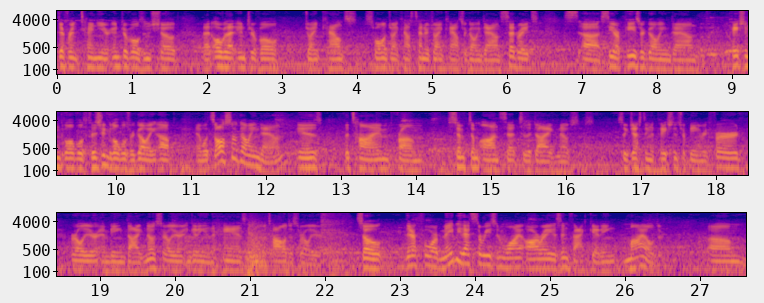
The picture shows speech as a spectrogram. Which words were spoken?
different 10-year intervals and showed that over that interval, joint counts, swollen joint counts, tender joint counts are going down, SED rates, uh, CRPs are going down, patient globals, physician globals are going up, and what's also going down is the time from symptom onset to the diagnosis, suggesting that patients are being referred earlier and being diagnosed earlier and getting in the hands of the rheumatologist earlier. So therefore, maybe that's the reason why RA is in fact getting milder. Um,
